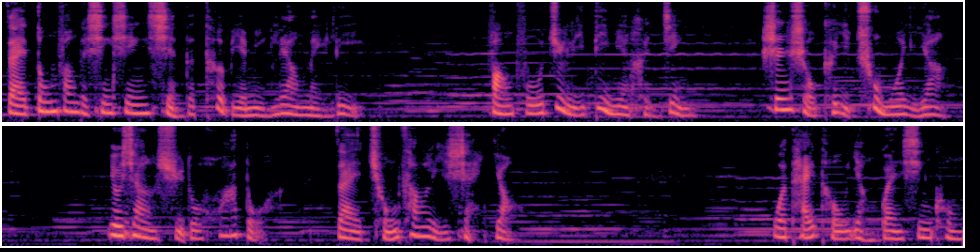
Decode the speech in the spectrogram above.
在东方的星星显得特别明亮美丽，仿佛距离地面很近，伸手可以触摸一样，又像许多花朵在穹苍里闪耀。我抬头仰观星空。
